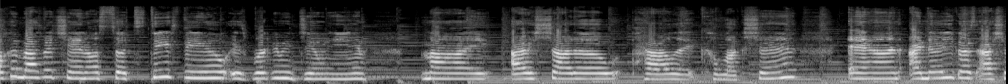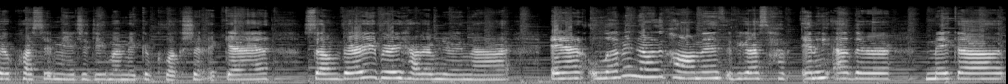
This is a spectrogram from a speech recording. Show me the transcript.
welcome back to my channel. So today's video is we're going to be doing my eyeshadow palette collection. And I know you guys actually requested me to do my makeup collection again. So I'm very, very happy I'm doing that. And let me know in the comments if you guys have any other makeup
